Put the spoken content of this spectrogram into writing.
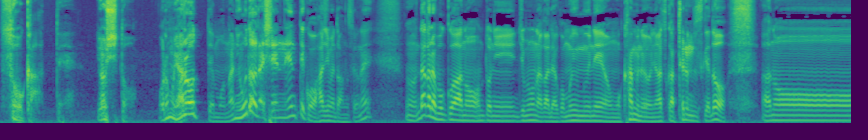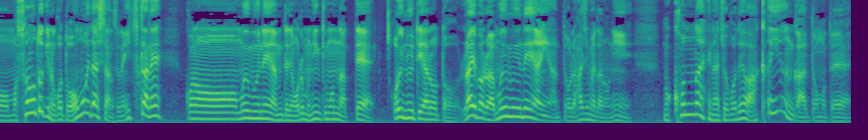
そうかって、よしと。俺もやろうってもう何をうだうだしてんねんってこう始めたんですよね。うん。だから僕はあの本当に自分の中ではこうムームーネオンを神のように扱ってるんですけど、あのー、まあ、その時のことを思い出したんですよね。いつかね、このムームーネアみたいに俺も人気者になって、追い抜いてやろうと。ライバルはムームーネアンやって俺始めたのに、もうこんなヘナチョコではあかんやんかって思って、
